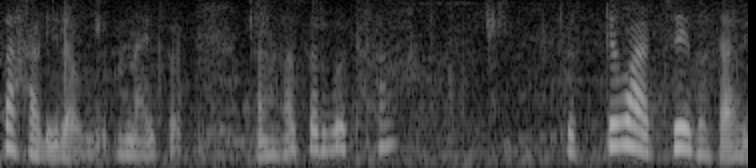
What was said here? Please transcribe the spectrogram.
चहाडी लावली म्हणायचं. हा सर्वथा सत्य वाचे बघावे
